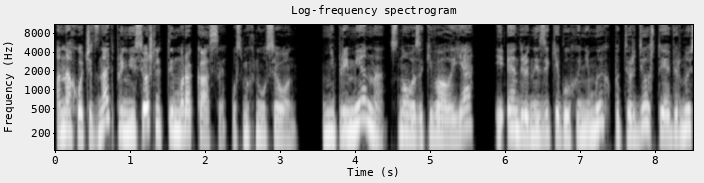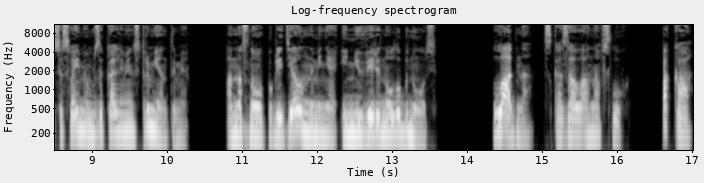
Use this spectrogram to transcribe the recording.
«Она хочет знать, принесешь ли ты маракасы», — усмехнулся он. «Непременно», — снова закивала я, и Эндрю на языке глухонемых подтвердил, что я вернусь со своими музыкальными инструментами. Она снова поглядела на меня и неуверенно улыбнулась. «Ладно», — сказала она вслух. «Пока».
